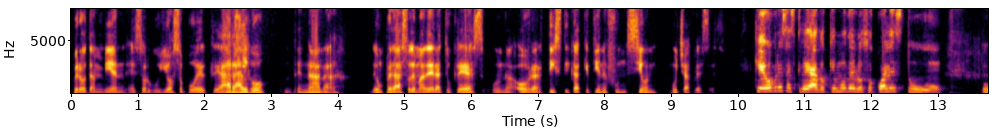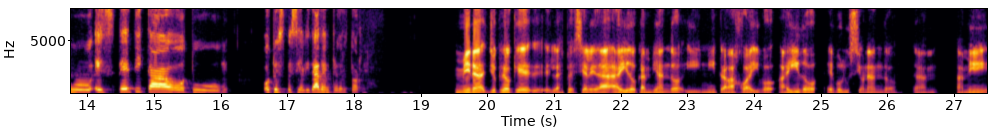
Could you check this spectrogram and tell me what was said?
pero también es orgulloso poder crear algo de nada. De un pedazo de madera tú creas una obra artística que tiene función muchas veces. ¿Qué obras has creado? ¿Qué modelos? ¿O cuál es tu, tu estética o tu, o tu especialidad dentro del torno? Mira, yo creo que eh, la especialidad ha ido cambiando y mi trabajo ha ido, ha ido evolucionando. a mí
